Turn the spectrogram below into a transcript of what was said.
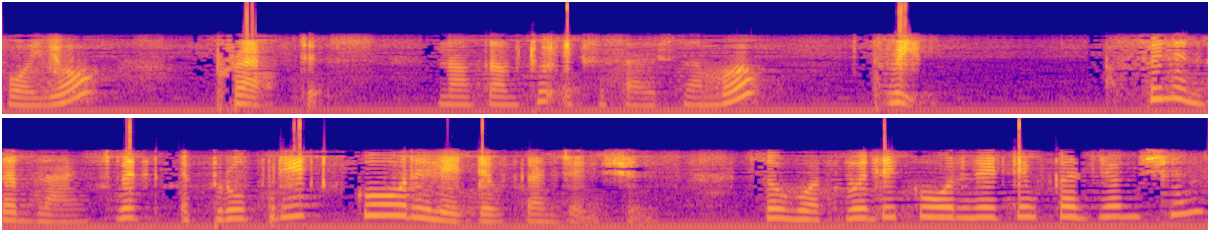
for your practice now come to exercise number 3 fill in the blanks with appropriate correlative conjunctions. So what were the correlative conjunctions?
